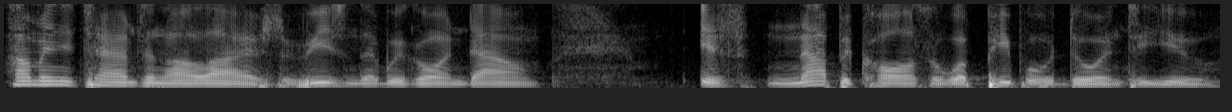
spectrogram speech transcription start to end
How many times in our lives, the reason that we're going down is not because of what people are doing to you.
